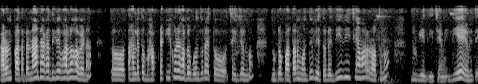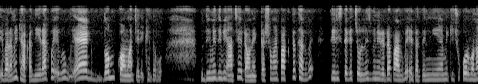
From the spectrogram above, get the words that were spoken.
কারণ পাতাটা না ঢাকা দিলে ভালো হবে না। তো তাহলে তো ভাবটা কি করে হবে বন্ধুরা? তো সেই জন্য দুটো পাতার মধ্যে ভেতরে দিয়ে দিয়েছি আমার রত্ন, ঢুকিয়ে দিয়েছি আমি। দিয়ে এবার আমি ঢাকা দিয়ে রাখব এবং একদম কম আঁচে রেখে দেবো। ধিমে ধিমে আছে, এটা অনেকটা সময় পাকতে থাকবে। তিরিশ থেকে চল্লিশ মিনিট এটা পাকবে। এটাতে নিয়ে আমি কিছু করব না,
